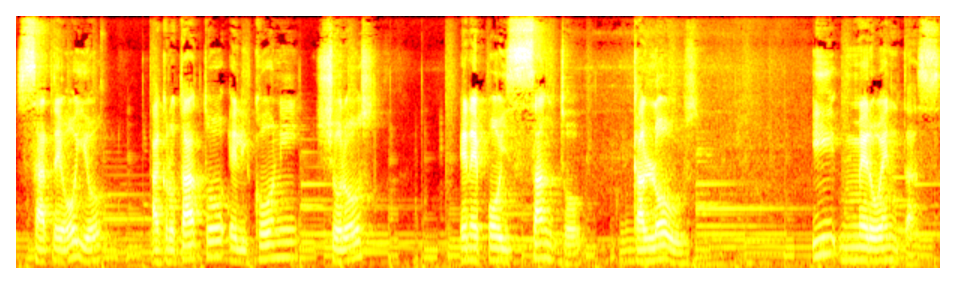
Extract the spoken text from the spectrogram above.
sateoio, acrotato eliconi, choros, enepoisanto, calous, y meroentas.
